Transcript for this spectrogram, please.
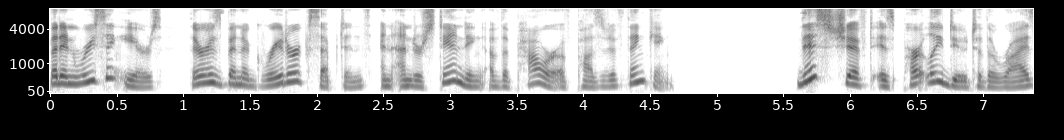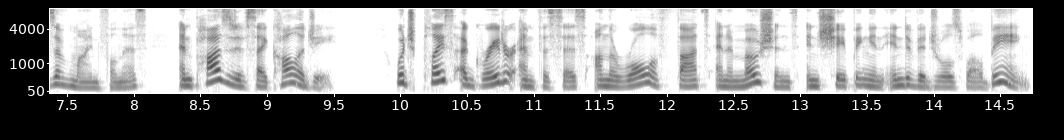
but in recent years, there has been a greater acceptance and understanding of the power of positive thinking. This shift is partly due to the rise of mindfulness and positive psychology, which place a greater emphasis on the role of thoughts and emotions in shaping an individual's well being.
